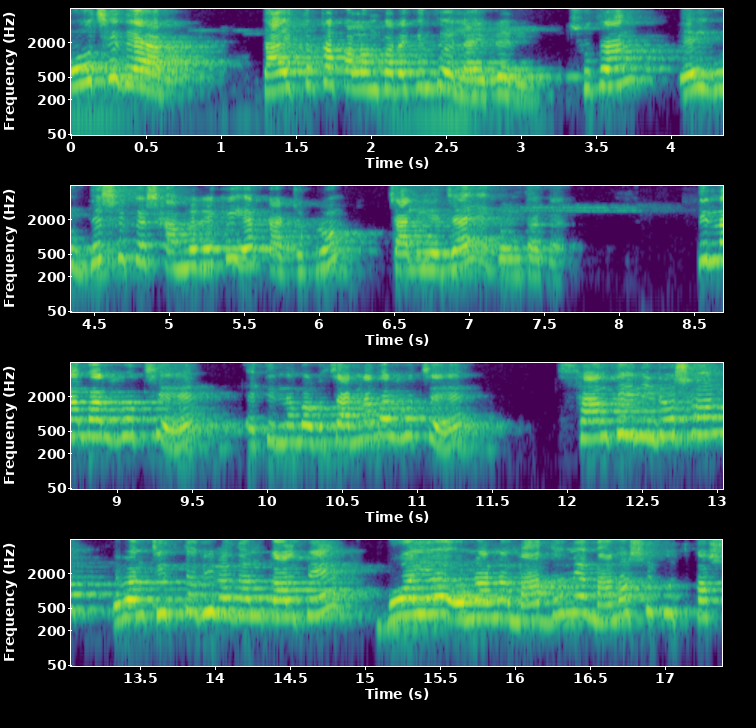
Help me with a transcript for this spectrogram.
পৌঁছে দেওয়ার দায়িত্বটা পালন করে কিন্তু এই লাইব্রেরি। সুতরাং এই উদ্দেশ্যকে সামনে রেখে এর কার্যক্রম চালিয়ে যায় এই গ্রন্থাগার। তিন নাম্বার হচ্ছে তিন নাম্বার, চার নাম্বার হচ্ছে, শান্তি, নিরসন এবং চিত্ত বিনোদন কল্পে বই ও অন্যান্য মাধ্যমে মানসিক উৎকর্ষ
